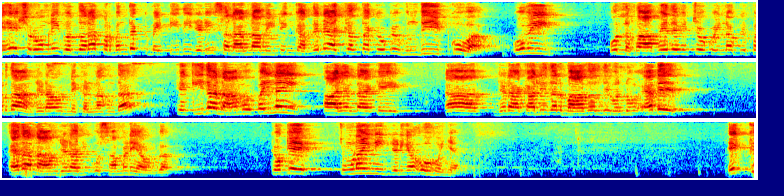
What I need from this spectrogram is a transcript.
ਇਹ ਸ਼੍ਰੋਮਣੀ ਗੁਰਦੁਆਰਾ ਪ੍ਰਬੰਧਕ ਕਮੇਟੀ ਦੀ ਜਿਹੜੀ ਸਾਲਾਨਾ ਮੀਟਿੰਗ ਕਰਦੇ ਨੇ, ਅੱਜ ਕੱਲ ਤਾਂ ਕਿਉਂਕਿ ਹੁੰਦੀ ਇੱਕੋ ਆ, ਉਹ ਵੀ ਉਹ ਲਿਫਾਫੇ ਦੇ ਵਿੱਚੋਂ ਕੋਈ ਨਾ ਕੋਈ ਪ੍ਰਧਾਨ ਜਿਹੜਾ ਉਹ ਨਿਕਲਣਾ ਹੁੰਦਾ ਕਿ ਕਿਹਦਾ ਨਾਮ ਉਹ ਪਹਿਲਾਂ ਹੀ ਆ ਜਾਂਦਾ ਕਿ ਜਿਹੜਾ ਅਕਾਲੀ ਦਲ ਬਾਦਲ ਦੇ ਵੱਲੋਂ ਇਹਦੇ, ਇਹਦਾ ਨਾਮ ਜਿਹੜਾ ਜੀ ਉਹ ਸਾਹਮਣੇ ਆਊਗਾ। ਕਿਉਂਕਿ ਚੋਣਾਂ ਹੀ ਨਹੀਂ ਜਿਹੜੀਆਂ ਉਹ ਹੋਈਆਂ। ਇੱਕ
